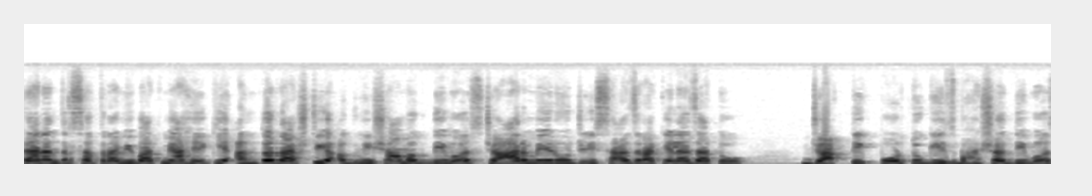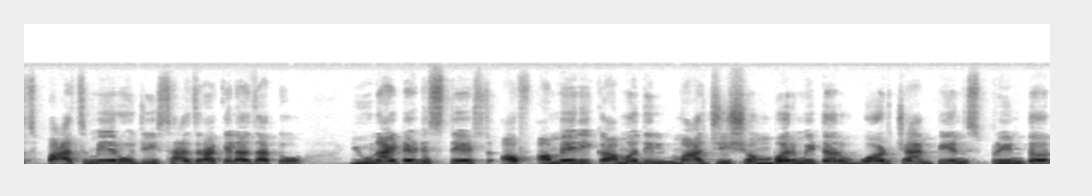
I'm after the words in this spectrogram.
त्यानंतर सतरावी बातमी आहे की आंतरराष्ट्रीय अग्निशामक दिवस चार मे रोजी साजरा केला जातो. जागतिक पोर्तुगीज भाषा दिवस पाच मे रोजी साजरा केला जातो. युनायटेड स्टेट्स ऑफ अमेरिका मधील माजी शंभर metre world champion sprinter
